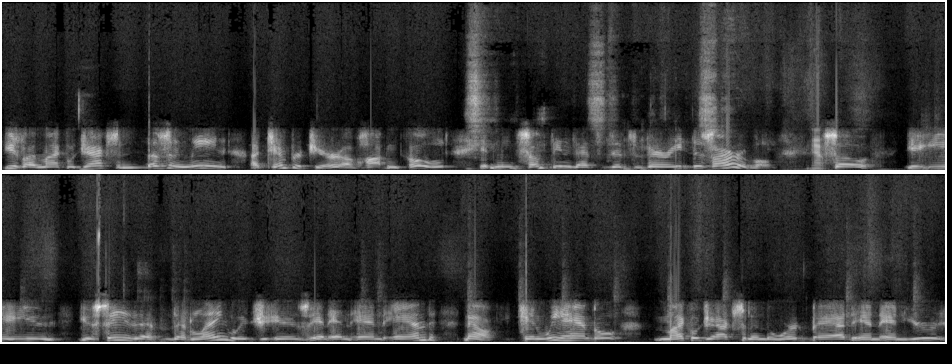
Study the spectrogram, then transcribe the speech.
used by Michael Jackson doesn't mean a temperature of hot and cold. It means something that's that's very desirable. Yep. So you, you you see that that language is and and and and now can we handle Michael Jackson and the word bad and and your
